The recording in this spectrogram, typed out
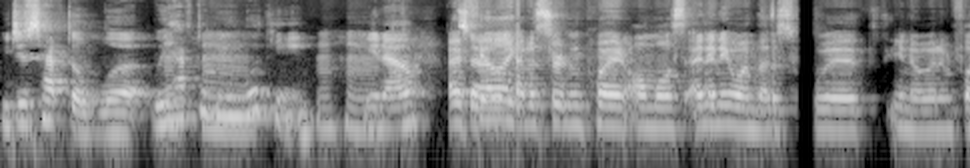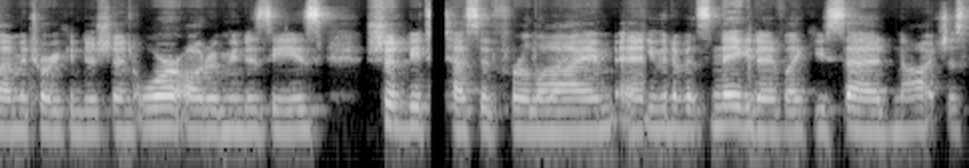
we just have to look. We have to be mm-hmm. looking, mm-hmm. you know? I so, feel like at a certain point, almost anyone that's with, you know, an inflammatory condition or autoimmune disease should be tested for Lyme. And even if it's negative, like you said, not just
